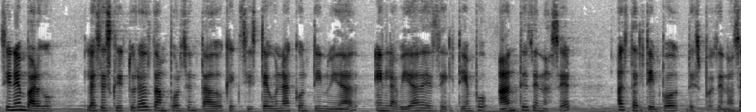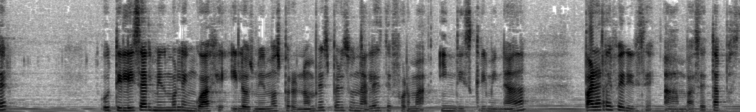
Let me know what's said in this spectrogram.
Sin embargo, las escrituras dan por sentado que existe una continuidad en la vida desde el tiempo antes de nacer hasta el tiempo después de nacer. Utiliza el mismo lenguaje y los mismos pronombres personales de forma indiscriminada para referirse a ambas etapas.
